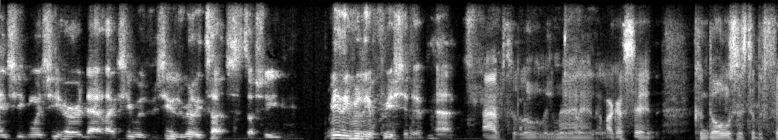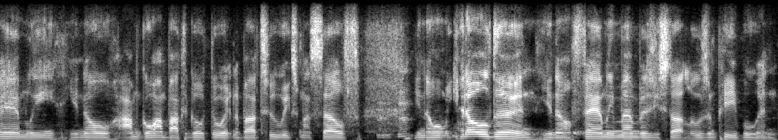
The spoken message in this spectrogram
and she when she heard that, like she was she was really touched. So she really really appreciative, man. Absolutely, man. And like I said, condolences to the family. You know, I'm going I'm about to go through it in about two weeks myself. Mhm. You know, when we get older and you know, family members, you start losing people and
